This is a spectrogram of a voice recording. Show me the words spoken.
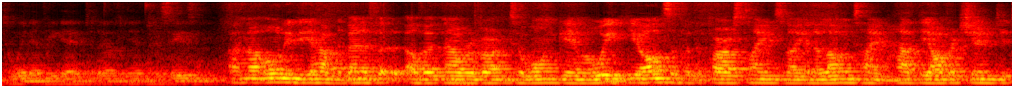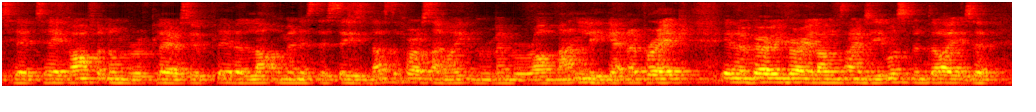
to win every game to at the end of the season. And not only do you have the benefit of it now reverting to one game a week you also for the first time tonight in a long time had the opportunity to take off a number of players who've played a lot of minutes this season. That's the first time I can remember Rob Manley getting a break in a very very long time so you must have been delighted to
